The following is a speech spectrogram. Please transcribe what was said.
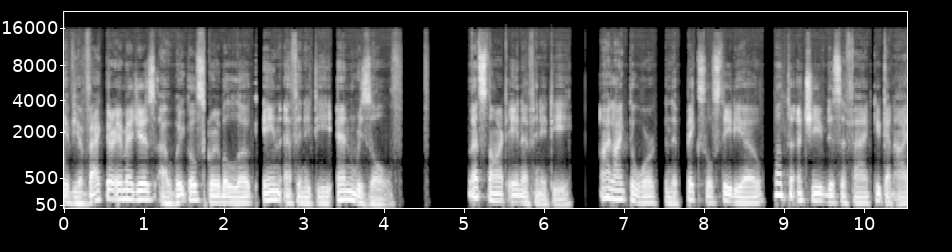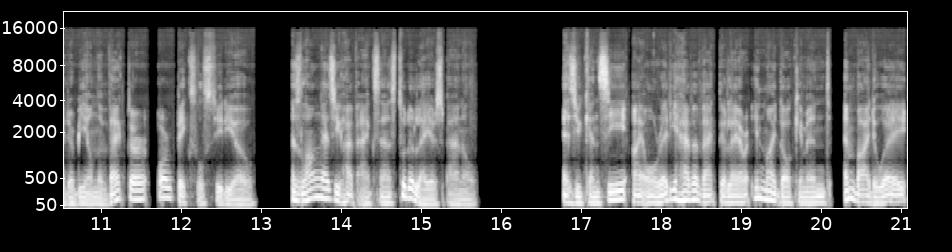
Give your vector images a wiggle scribble look in Affinity and Resolve. Let's start in Affinity. I like to work in the Pixel Studio, but to achieve this effect you can either be on the Vector or Pixel Studio, as long as you have access to the Layers panel. As you can see, I already have a vector layer in my document, and by the way,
